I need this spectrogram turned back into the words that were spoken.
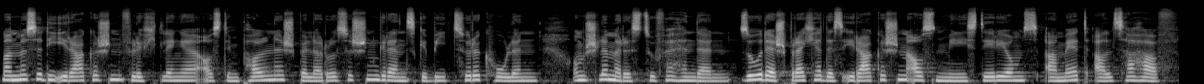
Man müsse die irakischen Flüchtlinge aus dem polnisch-belarussischen Grenzgebiet zurückholen, um Schlimmeres zu verhindern, so der Sprecher des irakischen Außenministeriums Ahmed al-Sahaf.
